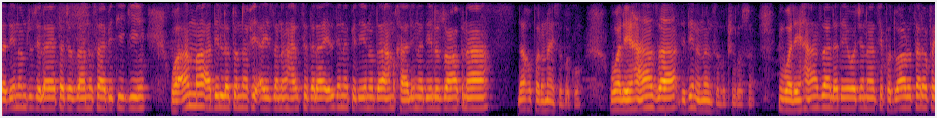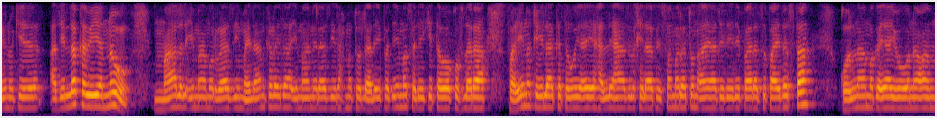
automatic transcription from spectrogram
له دې نه هم جزء لا یتجزا نه ثابتیږي و اما ادلة النفی ای ځنه هر څه دلایل د نفی دي نو دا هم خالي نه دي له ضعف نه دا خو پرونی سبق و ولهذا د دې نه نن سبق شروع سو. ولهذا له دې وجې نه چې په دواړو طرفینو کې ادله قویه نه وو مال الامام الرازي میلان کړی دا امام رازي رحمت الله علیه په دې مسلې کې توقف لره فإن قیل که ته وایې هل لهذا الخلاف ثمرة آیا د دې لپاره څه فایده سته قلنا مګه یا یو نعم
